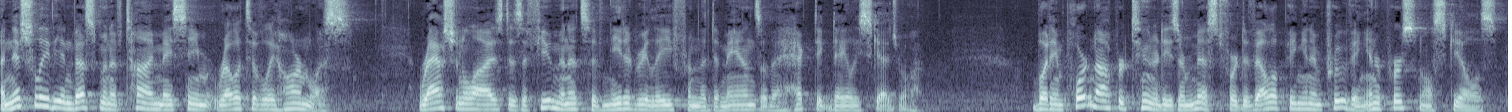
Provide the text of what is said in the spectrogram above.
Initially, the investment of time may seem relatively harmless, rationalized as a few minutes of needed relief from the demands of a hectic daily schedule. But important opportunities are missed for developing and improving interpersonal skills,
